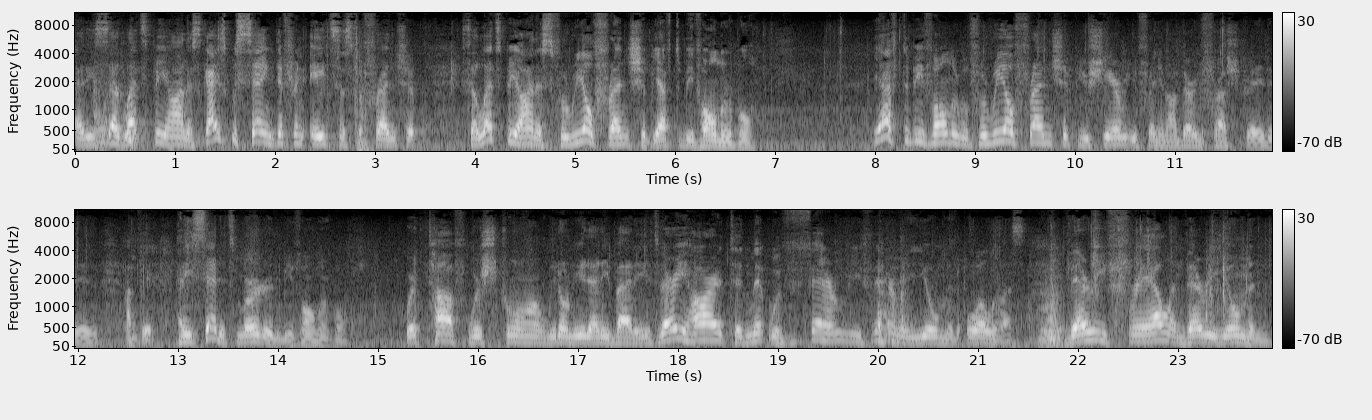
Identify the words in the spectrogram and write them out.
and he said, "Let's be honest. Guys were saying different aids for friendship. He said, let's be honest. For real friendship, you have to be vulnerable. You have to be vulnerable. For real friendship, you share with your friend. You know, I'm very frustrated. I'm and he said it's murder to be vulnerable. We're tough. We're strong. We don't need anybody. It's very hard to admit we're very, very human, all of us. Very frail and very human.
